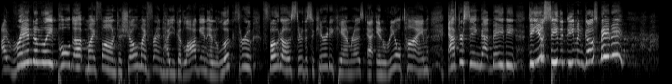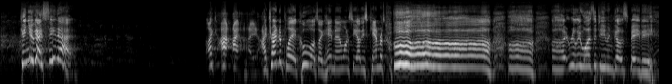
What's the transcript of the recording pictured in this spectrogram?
I randomly pulled up my phone to show my friend how you could log in and look through photos through the security cameras at, in real time. After seeing that baby, do you see the demon ghost baby? Can you guys see that? Like, I, I, I tried to play it cool. I was like, hey, man, I want to see how these cameras. Oh, oh, oh, it really was a demon ghost baby.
